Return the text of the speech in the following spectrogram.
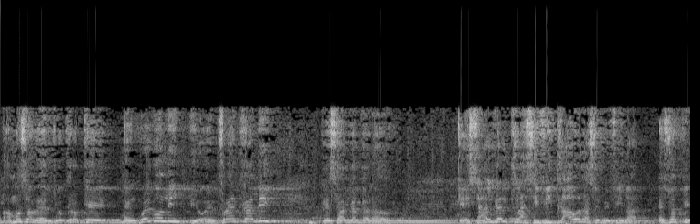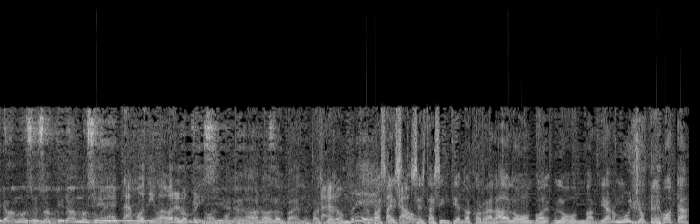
vamos a ver. Yo creo que en juego limpio, en Franca League, que salga el ganador. Que salga el clasificado a la semifinal. Eso aspiramos, eso aspiramos y... Está motivador el hombre. No, motivado no, lo, pasa es que- Claro, hombre, lo que pasa es que se, se está sintiendo acorralado, lo, lo bombardearon mucho, que Jota.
